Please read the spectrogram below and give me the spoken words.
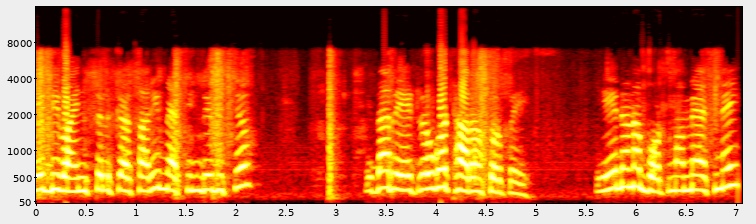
ਇਹ ਡਿਵਾਈਨ ਸਿਲਕ ਹੈ ਸਾਰੀ ਮੈਚਿੰਗ ਦੇ ਵਿੱਚ। ਇਹਦਾ ਰੇਟ ਰਹੂਗਾ 1800 ਰੁਪਏ। ਇਹ ਇਹਨਾਂ ਨਾਲ ਬੋਟਮਾਂ ਮੈਚ ਨੇ।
